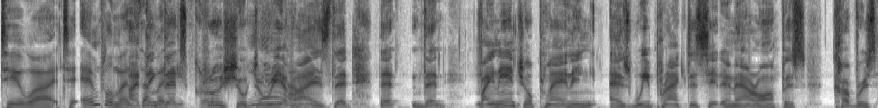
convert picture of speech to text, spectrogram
to uh, to implement. I think that's things. crucial to Yeah. realize that that that financial planning, as we practice it in our office, covers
